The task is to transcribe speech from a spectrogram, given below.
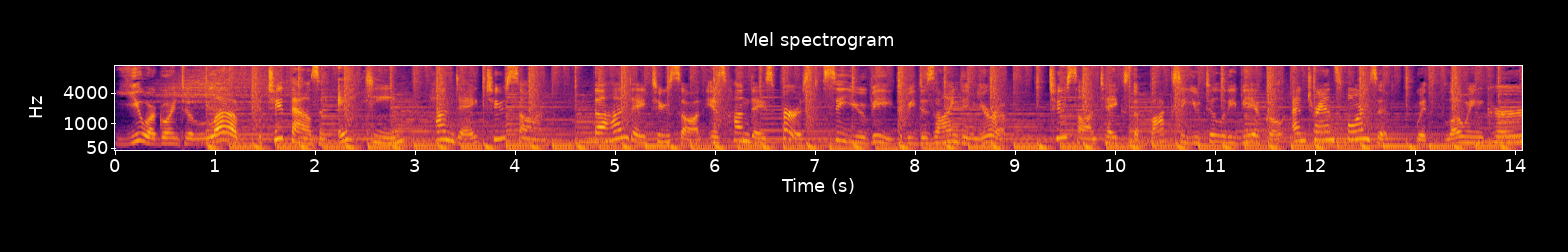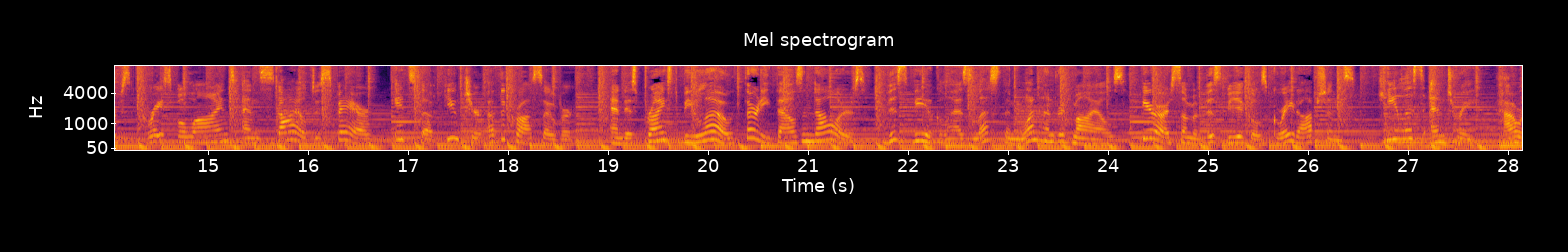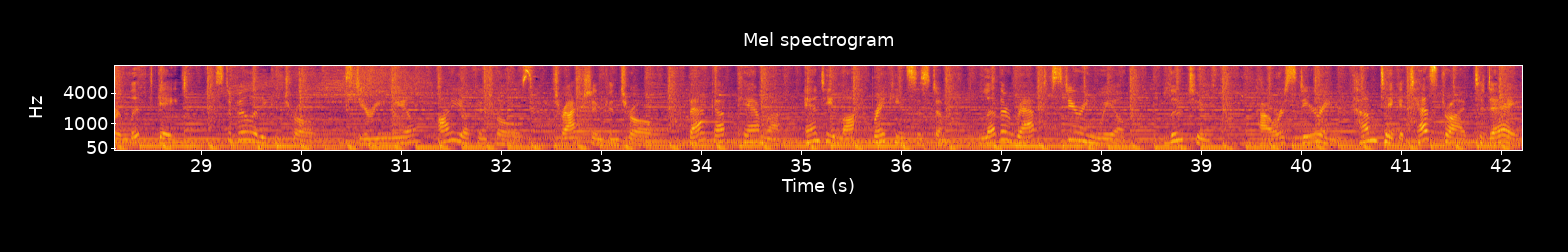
You are going to love the 2018 Hyundai Tucson. The Hyundai Tucson is Hyundai's first CUV to be designed in Europe. Tucson takes the boxy utility vehicle and transforms it. With flowing curves, graceful lines, and style to spare, it's the future of the crossover and is priced below $30,000. This vehicle has less than 100 miles. Here are some of this vehicle's great options. Keyless entry, power lift gate, stability control, steering wheel, audio controls, traction control, backup camera, anti-lock braking system, leather wrapped steering wheel, Bluetooth, power steering. Come take a test drive today.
